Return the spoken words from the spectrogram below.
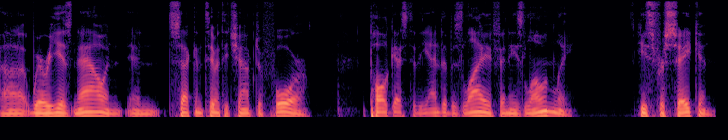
uh, where he is now in, in 2 Timothy chapter 4. Paul gets to the end of his life and he's lonely. He's forsaken,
